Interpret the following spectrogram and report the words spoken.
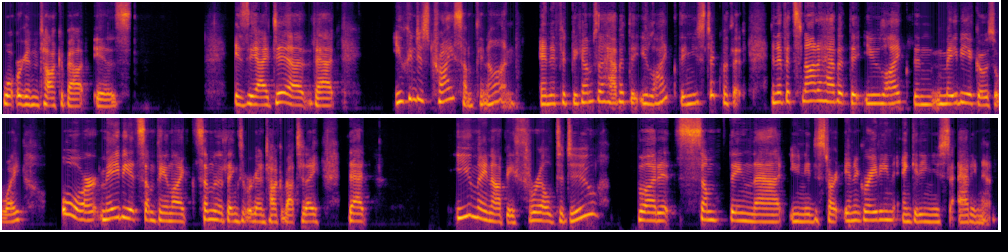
what we're going to talk about is is the idea that you can just try something on. And if it becomes a habit that you like, then you stick with it. And if it's not a habit that you like, then maybe it goes away. Or maybe it's something like some of the things that we're going to talk about today that you may not be thrilled to do, but it's something that you need to start integrating and getting used to adding in.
